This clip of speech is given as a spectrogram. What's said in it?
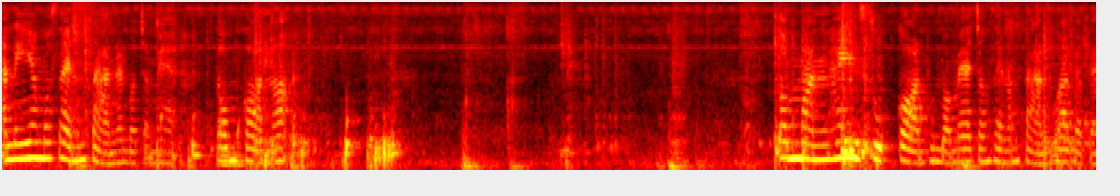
อันนี้ยังไม่ใส่น้ำตาลแมันบอกจ้ะแม่ ต้มก่อนเนาะ มมันให้สุกก่อนคุณบอกแม่จังใส่น้ำตาลหรือว่าแบบใด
